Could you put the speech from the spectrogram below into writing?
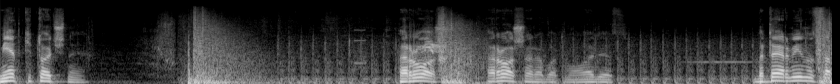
Метки точные. Хорош. Хорошая работа, молодец. БТР минус, сап-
